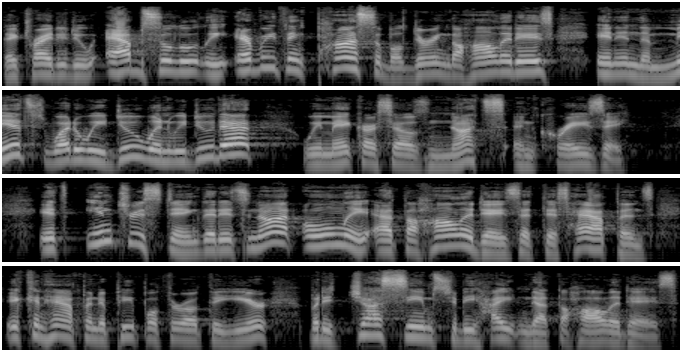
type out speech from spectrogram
They try to do absolutely everything possible during the holidays. And in the midst, what do we do when we do that? We make ourselves nuts and crazy. It's interesting that it's not only at the holidays that this happens, it can happen to people throughout the year, but it just seems to be heightened at the holidays.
